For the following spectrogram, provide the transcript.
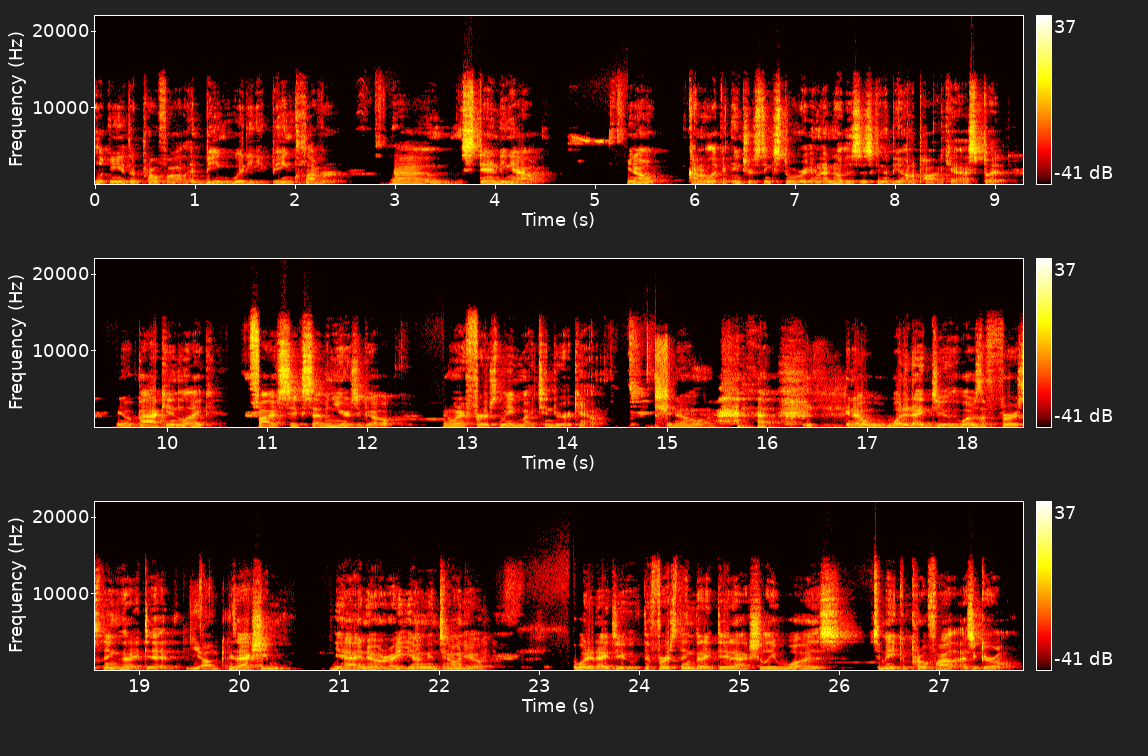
looking at their profile and being witty, being clever, um, standing out. You know, kind of like an interesting story. And I know this is going to be on a podcast, but you know, back in like five, six, seven years ago, and when I first made my Tinder account, you know, you know, what did I do? What was the first thing that I did? Young. Is actually yeah, I know, right? Young Antonio. what did I do? The first thing that I did actually was to make a profile as a girl.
